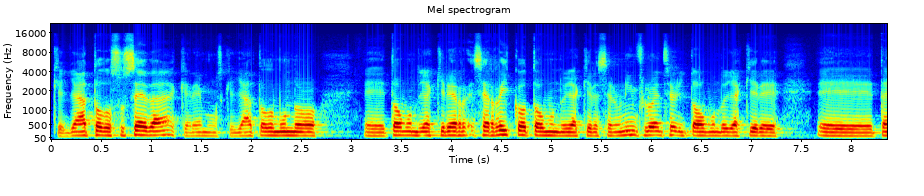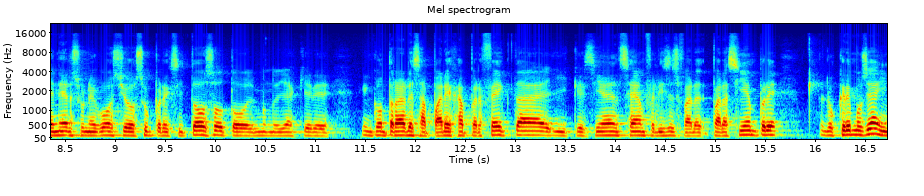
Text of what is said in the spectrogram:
que ya todo suceda, queremos que ya todo mundo eh, todo mundo ya quiere ser rico, todo el mundo ya quiere ser un influencer y todo el mundo ya quiere eh, tener su negocio súper exitoso, todo el mundo ya quiere encontrar esa pareja perfecta y que sean, felices para, siempre. Lo creemos ya y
